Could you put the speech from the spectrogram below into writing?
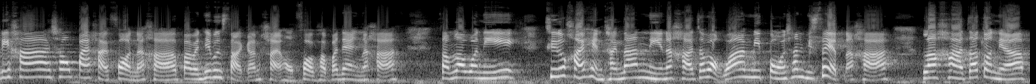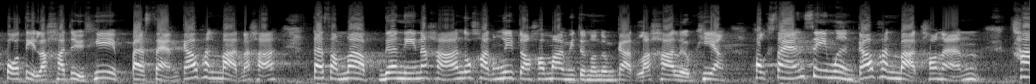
สวัสดีค่ะ ช่องปลายขายฟอร์ดนะคะปลายเป็นที่ปรึกษาการขายของฟอร์ดพระประแดงนะคะสำหรับวันนี้ที่ลูกค้าเห็นทางด้านนี้นะคะ จะบอกว่ามีโปรโมชั่นพิเศษนะคะ ราคาเจ้าตัวเนี้ยปกติราคาจะอยู่ที่ 89,000 บาทนะคะ แต่สำหรับเดือนนี้นะคะ ลูกค้าต้องรีบจองเข้ามามีจำนวนจำกัดราคาเหลือเพียง 649,000 บาทเท่านั้น ถ้า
